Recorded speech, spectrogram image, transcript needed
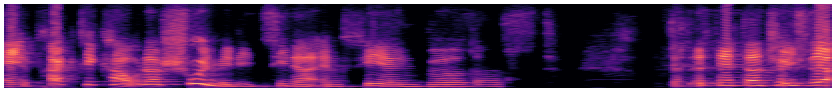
Heilpraktiker oder Schulmediziner empfehlen würdest. Das ist jetzt natürlich sehr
